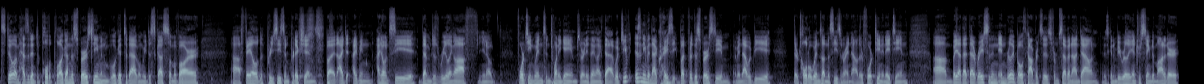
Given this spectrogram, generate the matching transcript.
still am hesitant to pull the plug on the Spurs team, and we'll get to that when we discuss some of our uh, failed preseason predictions. But I, I mean, I don't see them just reeling off, you know, 14 wins in 20 games or anything like that, which isn't even that crazy. But for the Spurs team, I mean, that would be their total wins on the season right now. They're 14 and 18. Um, but yeah, that that race in, in really both conferences from seven on down is going to be really interesting to monitor.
